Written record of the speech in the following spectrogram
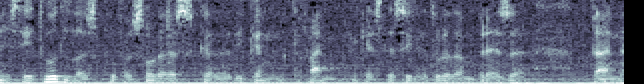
l'institut, les professores que dediquen que fan aquesta assignatura d'empresa tant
